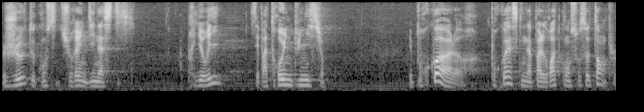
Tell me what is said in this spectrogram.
je te constituerai une dynastie. A priori, c'est pas trop une punition. Et pourquoi alors? Pourquoi est-ce qu'il n'a pas le droit de construire ce temple?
